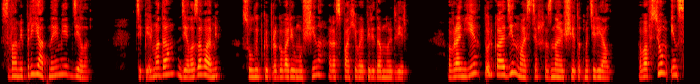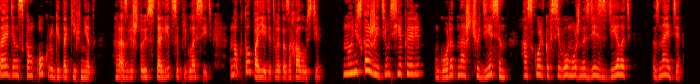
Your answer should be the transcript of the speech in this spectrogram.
с вами приятно иметь дело». «Теперь, мадам, дело за вами», — с улыбкой проговорил мужчина, распахивая передо мной дверь. В Ранье только один мастер, знающий этот материал. Во всем инсайдинском округе таких нет, разве что из столицы пригласить. Но кто поедет в это захолустье? Ну не скажите, мсье Кэрри, город наш чудесен, а сколько всего можно здесь сделать? Знаете,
